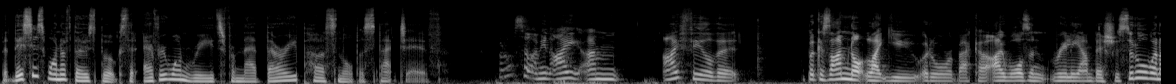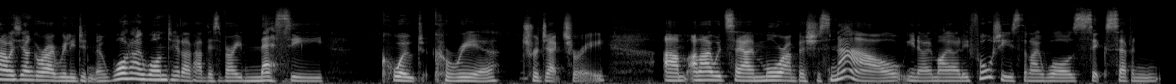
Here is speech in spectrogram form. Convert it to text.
But this is one of those books that everyone reads from their very personal perspective. But also, I mean, I I feel that because I'm not like you at all, Rebecca. I wasn't really ambitious at all when I was younger. I really didn't know what I wanted. I've had this very messy, quote, career trajectory. Um, and I would say I'm more ambitious now, you know, in my early 40s than I was six, seven,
